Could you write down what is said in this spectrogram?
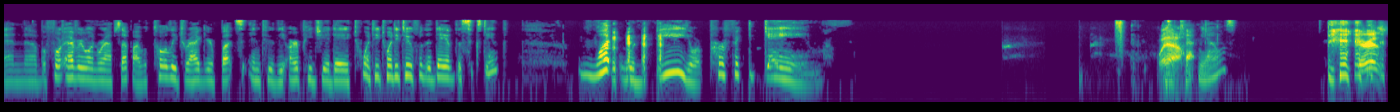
And uh, before everyone wraps up, I will totally drag your butts into the RPG a Day 2022 for the day of the 16th. What would be your perfect game? Well, cat meows. there is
